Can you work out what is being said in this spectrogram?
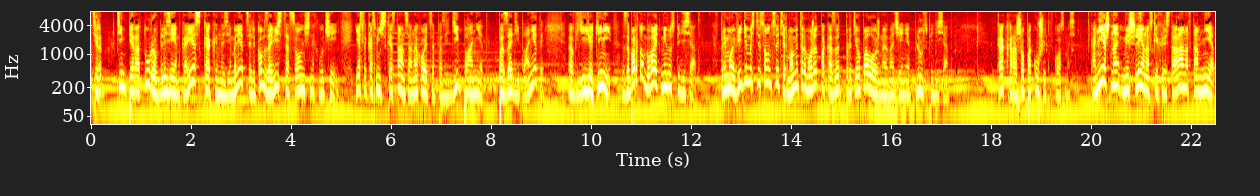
Тер- температура вблизи МКС, как и на Земле, целиком зависит от солнечных лучей. Если космическая станция находится позади планеты, позади планеты, э, в ее тени, за бортом бывает минус 50. В прямой видимости Солнца термометр может показывать противоположное значение, плюс 50. Как хорошо покушать в космосе. Конечно, мишленовских ресторанов там нет.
